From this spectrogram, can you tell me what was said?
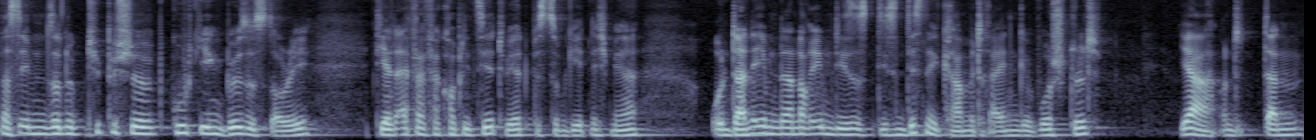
das ist eben so eine typische Gut gegen Böse Story, die halt einfach verkompliziert wird bis zum geht nicht mehr. Und dann eben dann noch eben dieses, diesen Disney-Kram mit reingewurschtelt. Ja, und dann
